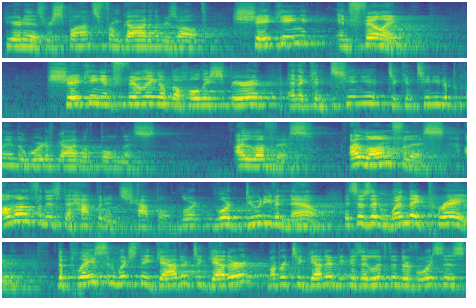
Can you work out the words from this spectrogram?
Here it is response from God and the result shaking and filling. Shaking and filling of the Holy Spirit and a continue, to continue to proclaim the Word of God with boldness. I love this. I long for this. I long for this to happen in chapel. Lord, Lord, do it even now. It says that when they prayed, the place in which they gathered together, remember together because they lifted their voices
